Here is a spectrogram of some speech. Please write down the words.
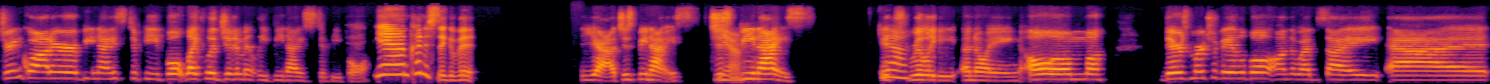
drink water, be nice to people, like legitimately be nice to people. yeah i'm kind of sick of it Yeah, just be nice. Just Yeah. be nice. It's Yeah. really annoying. Um, there's merch available on the website at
